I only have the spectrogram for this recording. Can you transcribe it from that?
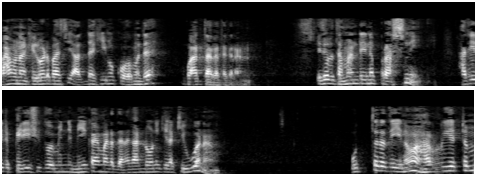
භාවනා කරුවාට පස්සේ අත්දැකීම කොහොමද වාර්තාගත කරන්න. ඒතකොට Tamanට එන ප්‍රශ්නේ හරියට පිළිසිදුව මෙන්න මේකයි මට දැනගන්න ඕනේ කියලා කිව්වනම් උත්තර තියෙනවා හරියටම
